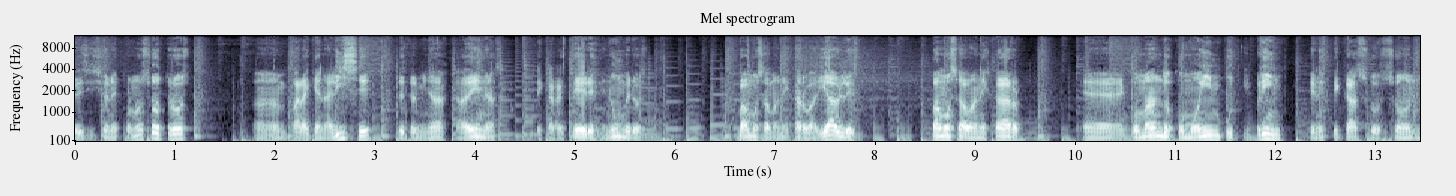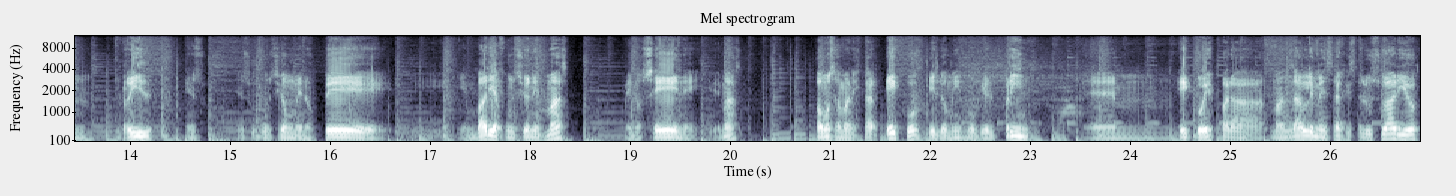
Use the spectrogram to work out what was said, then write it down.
decisiones por nosotros, um, para que analice determinadas cadenas de caracteres, de números. Vamos a manejar variables, vamos a manejar eh, comandos como input y print, que en este caso son read en su, en su función menos p en varias funciones más, menos n y demás. Vamos a manejar echo, que es lo mismo que el print. Em, echo es para mandarle mensajes al usuario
